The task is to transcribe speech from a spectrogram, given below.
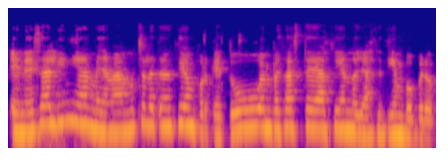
en esa línea me llamaba mucho la atención porque tú empezaste haciendo ya hace tiempo, pero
